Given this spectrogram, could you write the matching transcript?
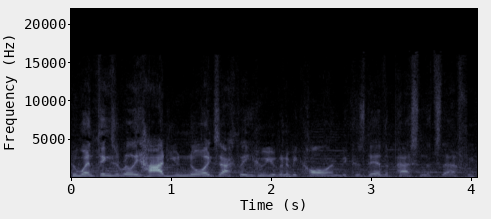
who, when things are really hard, you know exactly who you're going to be calling because they're the person that's there for you.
